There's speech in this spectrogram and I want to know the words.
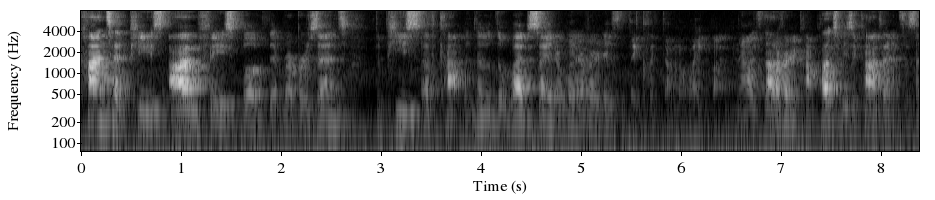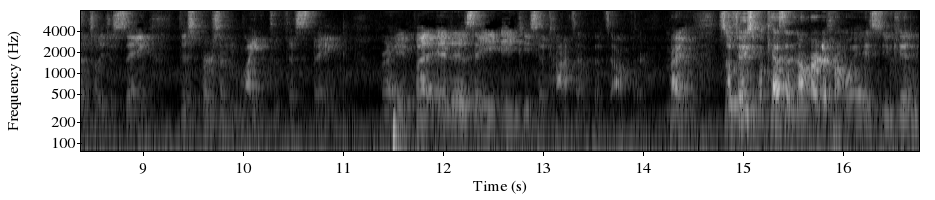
content piece on Facebook that represents the piece of con- the, the website or whatever it is that they clicked on the like button. Now, it's not a very complex piece of content. It's essentially just saying this person liked this thing right? But it is a, a piece of content that's out there, right? So Facebook has a number of different ways. You can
